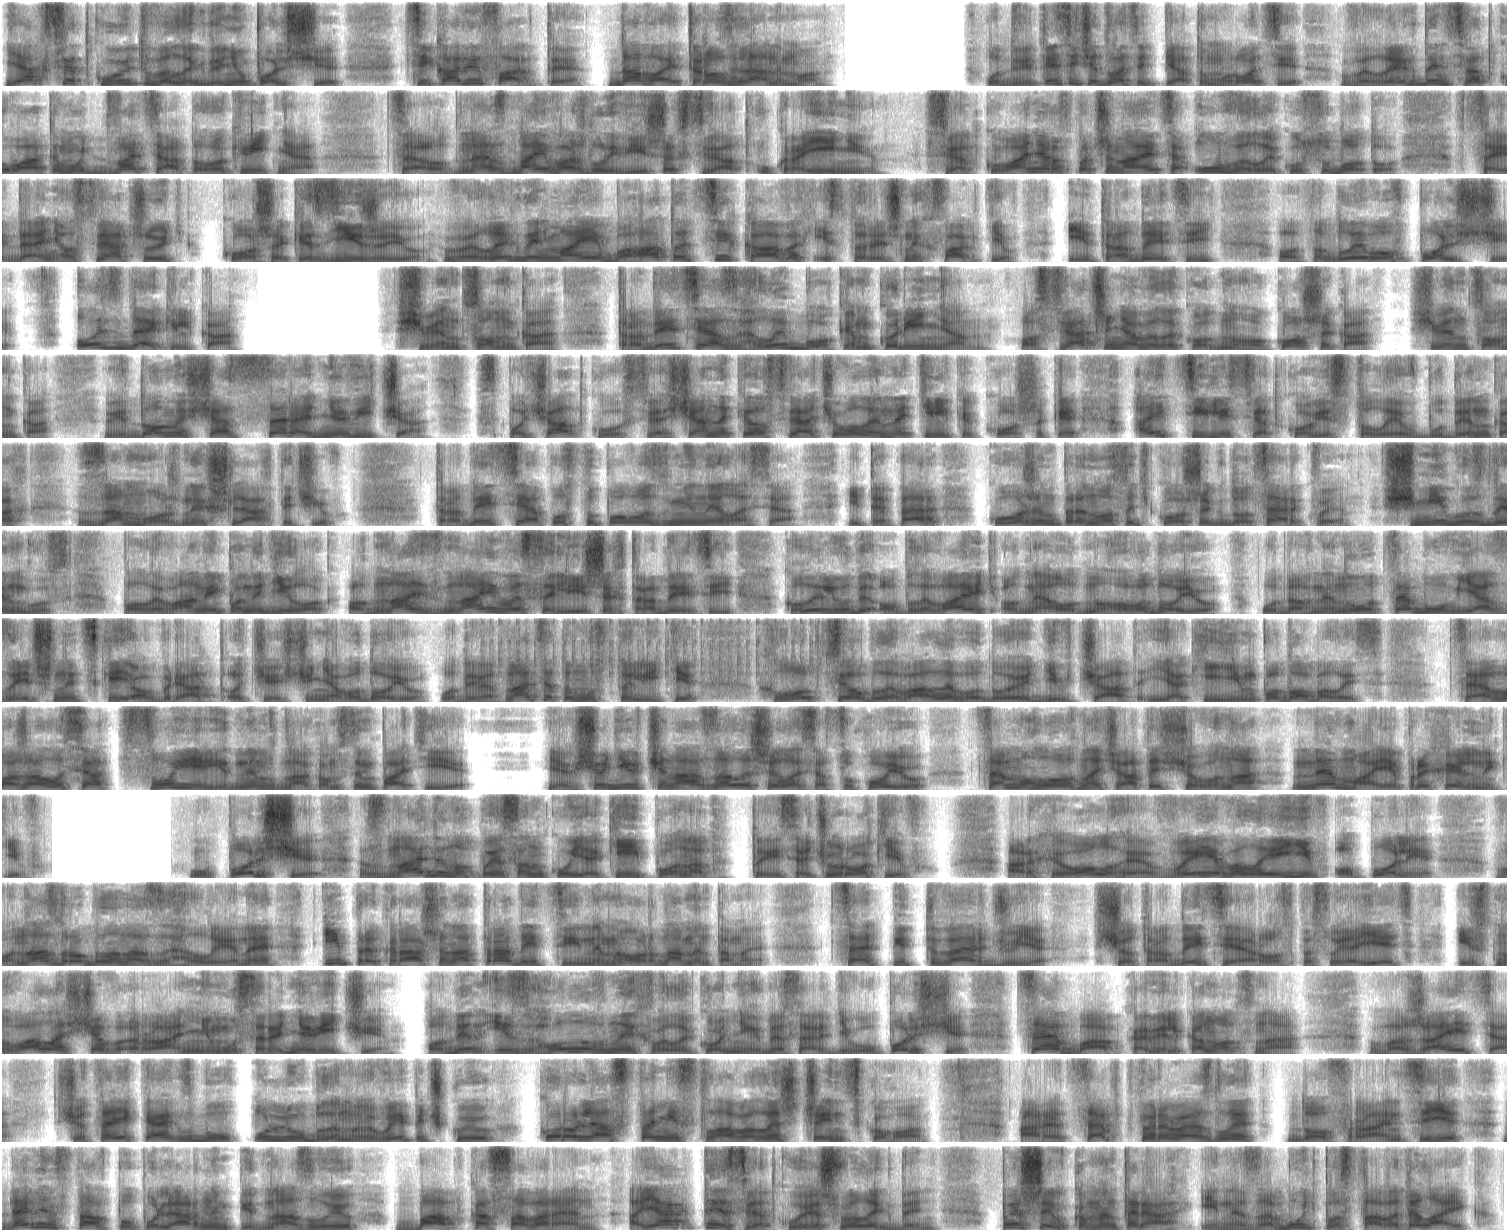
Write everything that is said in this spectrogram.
Як святкують Великдень у Польщі? Цікаві факти. Давайте розглянемо. У 2025 році Великдень святкуватимуть 20 квітня. Це одне з найважливіших свят Україні. Святкування розпочинається у Велику суботу. В цей день освячують кошики з їжею. Великдень має багато цікавих історичних фактів і традицій, особливо в Польщі. Ось декілька. Швєнцонка традиція з глибоким корінням. Освячення великодного кошика швєнцонка відоме ще з середньовіччя. Спочатку священники освячували не тільки кошики, а й цілі святкові столи в будинках заможних шляхтичів. Традиція поступово змінилася, і тепер кожен приносить кошик до церкви. Шмігус дингус поливаний понеділок одна з найвеселіших традицій, коли люди обливають одне одного водою. У давнину це був язичницький обряд очищення водою. У 19 столітті хлопці обливали водою дівчат, як їм подобались. Це вважалося своєрідним знаком симпатії. Якщо дівчина залишилася сухою, це могло означати, що вона не має прихильників. У Польщі знайдено писанку, якій понад тисячу років. Археологи виявили її в Ополі. Вона зроблена з глини і прикрашена традиційними орнаментами. Це підтверджує, що традиція розпису яєць існувала ще в ранньому середньовіччі. Один із головних великодніх десертів у Польщі це бабка Вільканоцна. Вважається, що цей кекс був улюбленою випічкою короля Станіслава Лещинського. А рецепт перевезли до Франції, де він став популярним під назвою Бабка Саварен. А як ти святкуєш Великдень? Пиши в коментарях і не забудь поставити лайк.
